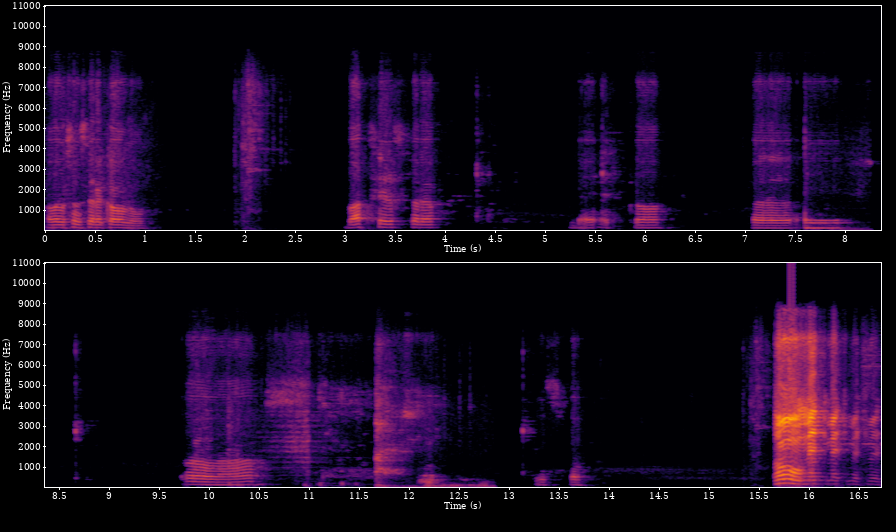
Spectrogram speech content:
Ale už jsem se rekolnul. Bloodhilster. BSK. Uh, last. Whisper. Oh, mid, mid, mid, mid.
